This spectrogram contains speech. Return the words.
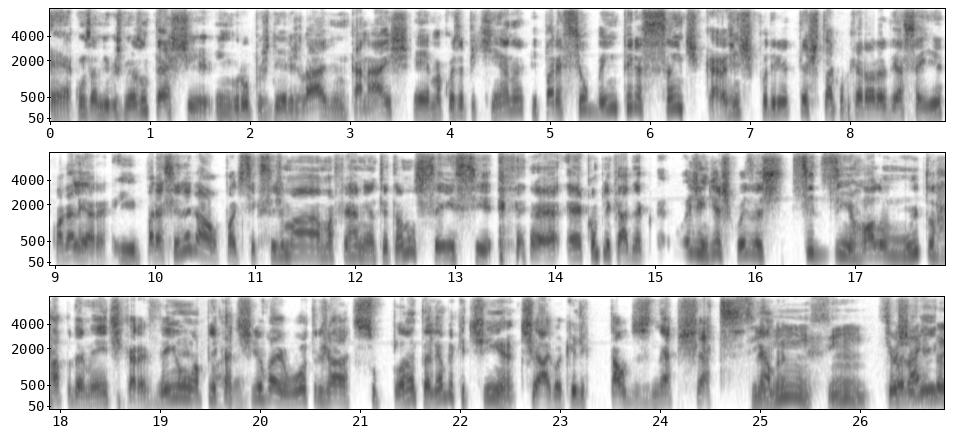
é, com os amigos meus, um teste em grupos deles lá, em canais, é uma coisa pequena, e pareceu bem interessante, cara. A gente poderia testar qualquer hora dessa aí com a galera. E parece legal, pode ser que seja uma, uma ferramenta. Então eu não sei se. é, é complicado, né? Hoje em dia as coisas se desenrolam muito rapidamente, cara. Vem um É, aplicativo, aí o outro já suplanta. Lembra que tinha, Thiago, aquele tal do Snapchat? Sim, Lembra? sim. Que Foi lá cheguei- em que eu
